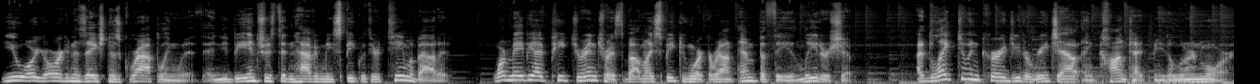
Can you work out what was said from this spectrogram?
you or your organization is grappling with and you'd be interested in having me speak with your team about it, or maybe I've piqued your interest about my speaking work around empathy and leadership, I'd like to encourage you to reach out and contact me to learn more.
